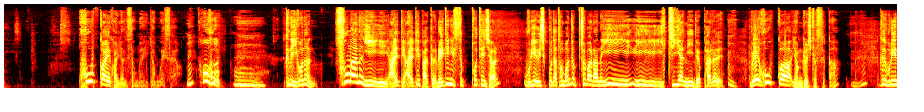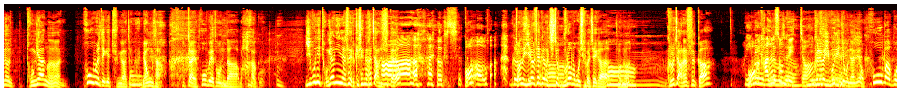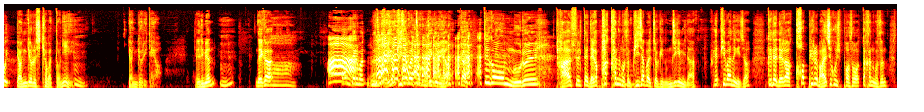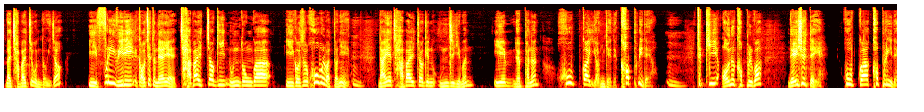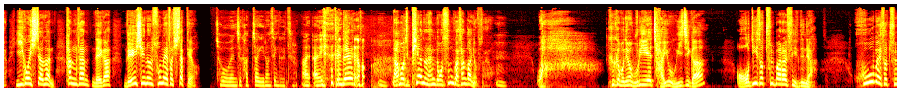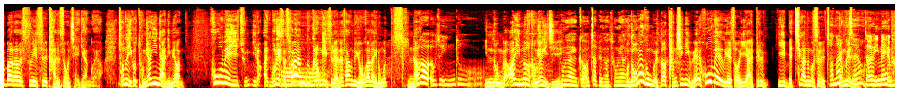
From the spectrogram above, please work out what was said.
호흡과의 관련성을 연구했어요 응? 호흡. 호흡 음. 근데 이거는 수많은 이, 이 RP, RP 그 readiness potential 우리의 의식보다 더 먼저 출발하는 이, 이, 이, 이 기이한 이 뇌파를 음. 왜 호흡과 연결시켰을까? 음. 근데 우리는 동양은 호흡을 되게 중요하잖아요. 어. 명상. 부자에 호흡에서 온다 막 하고. 음. 이분이 동양인이라서 이렇게 생각하지 않았을까요? 아, 역시 어? 어, 저는 수 이런. 생각을 직접 어. 물어보고 싶어요. 제가 어. 저는 음. 그러지 않았을까? 이메일 가능성도 보내보세요. 있죠. 이메일 그래서 이분이 네. 이제 뭐냐면 호흡하고 연결을 시켜봤더니 음. 연결이 돼요. 예를 들면 음. 내가 아. 빵 아. 때리면 이거 비자발적 움직임이에요. 그러니까 뜨거운 물을 닿았을 때 내가 팍 하는 것은 비자발적인 움직임이다. 회피 반응이죠. 근데 내가 커피를 마시고 싶어서 딱 하는 것은 나의 자발적 운동이죠. 이 free will이 그러니까 어쨌든 나의 자발적인 운동과 이것을 호흡을 봤더니 음. 나의 자발적인 움직임은 이 뇌파는 호흡과 연계돼 커플이 돼요. 음. 특히 어느 커플과 내쉴 때에 호흡과 커플링이 돼요. 이거의 시작은 항상 내가 내쉬는 숨에서 시작돼요. 저 왠지 갑자기 이런 생각이 들어. 아니, 아니. 근데 나머지 피하는 행동은 숨과 상관이 없어요. 음. 와. 그러니까 뭐냐면 우리의 자유 의지가 어디서 출발할 수 있느냐. 호흡에서 출발할 수 있을 가능성을 제기한 거예요. 저는 이거 동양인이 아니면 호흡의 이 중, 이런, 아니, 모르겠어요. 어. 서양도 그런 게 있을려나? 서양도 요가나 이런 거 있나? 누가 어제 인도 인도인가? 아, 인도도 동양이지. 동양이니까 어차피 그냥 동양. 어, 너무 궁금해. 너 당신이 왜 호흡에 의해서 이 RP를 이 매칭하는 것을. 연구했냐? 저 이메일 보-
